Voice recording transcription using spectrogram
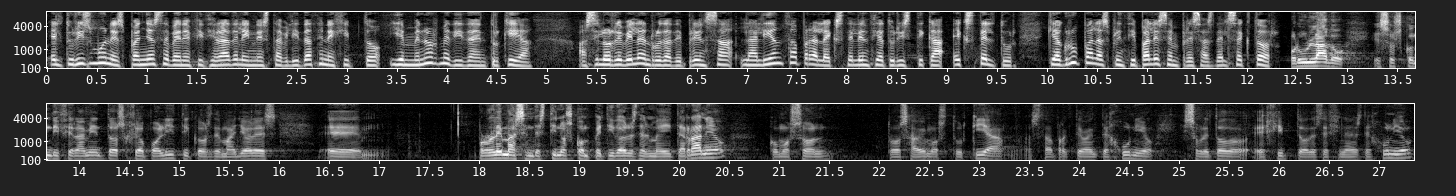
El turismo en España se beneficiará de la inestabilidad en Egipto y en menor medida en Turquía. Así lo revela en rueda de prensa la Alianza para la Excelencia Turística Exceltur, que agrupa las principales empresas del sector. Por un lado, esos condicionamientos geopolíticos de mayores eh, problemas en destinos competidores del Mediterráneo, como son todos sabemos Turquía hasta prácticamente junio y sobre todo Egipto desde finales de junio.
